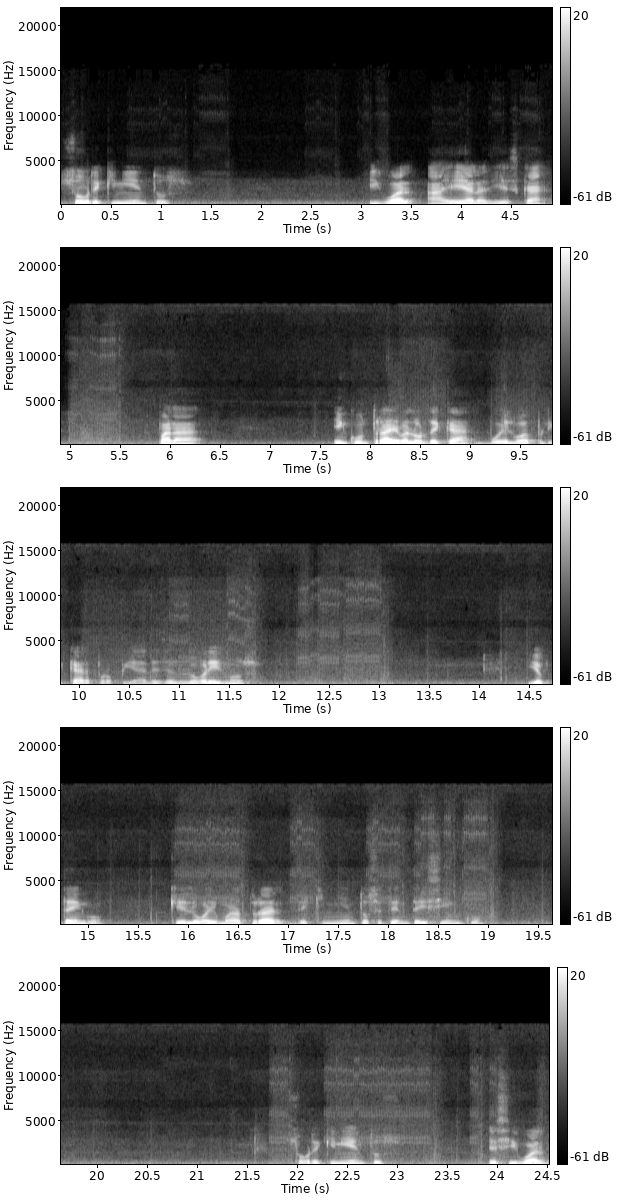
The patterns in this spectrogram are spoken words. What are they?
sobre 500 igual a e a la 10k para encontrar el valor de k, vuelvo a aplicar propiedades de los logaritmos y obtengo que el logaritmo natural de 575 sobre 500 es igual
